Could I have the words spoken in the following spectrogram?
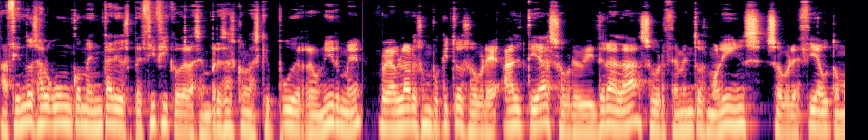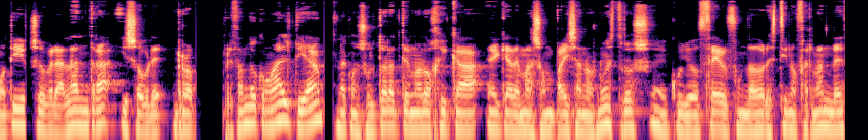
Haciéndose algún comentario específico de las empresas con las que pude reunirme, voy a hablaros un poquito sobre Altia, sobre Vidrala, sobre Cementos Molins, sobre CIA Automotive, sobre Alantra y sobre Rob. Empezando con Altia, la consultora tecnológica eh, que además son paisanos nuestros, eh, cuyo CEO y fundador es Tino Fernández.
